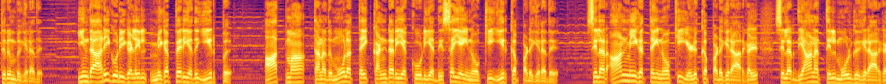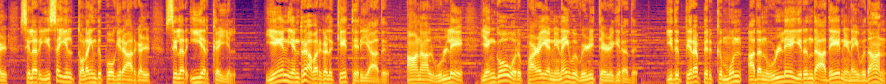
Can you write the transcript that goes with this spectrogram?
திரும்புகிறது. இந்த அறிகுறிகளில் மிகப்பெரியது ஈர்ப்பு. ஆத்மா தனது மூலத்தை கண்டறியக்கூடிய திசையை நோக்கி ஈர்க்கப்படுகிறது. சிலர் ஆன்மீகத்தை நோக்கி இழுக்கப்படுகிறார்கள் சிலர் தியானத்தில் மூழ்குகிறார்கள் சிலர் இசையில் தொலைந்து போகிறார்கள் சிலர் இயற்கையில். ஏன் என்று அவர்களுக்கே தெரியாது. ஆனால் உள்ளே எங்கோ ஒரு பழைய நினைவு விழித்தெழுகிறது. இது பிறப்பிற்கு முன் அதன் உள்ளே இருந்த அதே நினைவுதான்.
